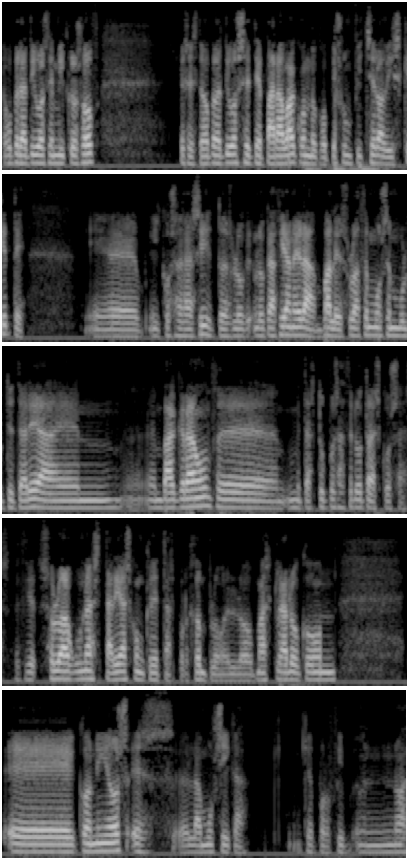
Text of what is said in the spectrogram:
operativos de Microsoft el sistema operativo se te paraba cuando copias un fichero a disquete. Eh, y cosas así. Entonces lo, lo, que hacían era, vale, solo hacemos en multitarea en, en background eh, mientras tú puedes hacer otras cosas. Es decir, solo algunas tareas concretas. Por ejemplo, lo más claro con, eh, con iOS es la música que por fin no,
